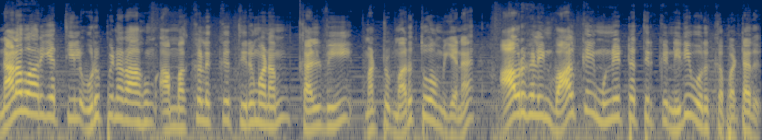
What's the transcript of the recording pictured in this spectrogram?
நலவாரியத்தில் உறுப்பினராகும் அம்மக்களுக்கு திருமணம் கல்வி மற்றும் மருத்துவம் என அவர்களின் வாழ்க்கை முன்னேற்றத்திற்கு நிதி ஒதுக்கப்பட்டது.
